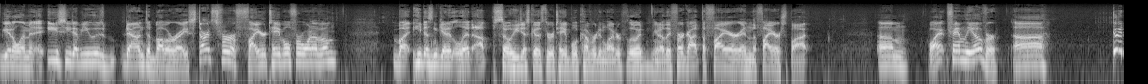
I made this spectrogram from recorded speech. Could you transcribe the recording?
get eliminated. ECW is down to Bubba Ray. Starts for a fire table for one of them, but he doesn't get it lit up, so he just goes through a table covered in lighter fluid. You know, they forgot the fire in the fire spot. Um, Wyatt family over. Uh, good.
